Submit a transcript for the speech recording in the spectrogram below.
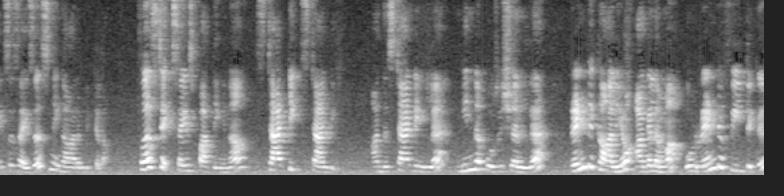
எக்ஸசைசஸ் நீங்க ஆரம்பிக்கலாம். ஃபர்ஸ்ட் எக்ஸசைஸ் பார்த்தீங்கன்னா ஸ்டாட்டிக் ஸ்டாண்டிங் அந்த ஸ்டாண்டிங்ல நின்ன பொசிஷன்ல ரெண்டு காலையும் அகலமா ஒரு ரெண்டு ஃபீட்டுக்கு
